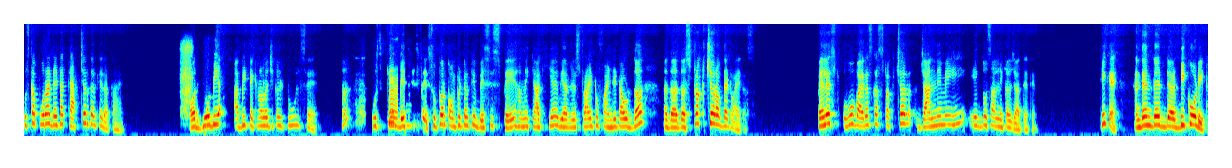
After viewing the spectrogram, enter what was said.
उसका पूरा डेटा कैप्चर करके रखा है। और जो भी अभी टेक्नोलॉजिकल टूल्स है हाँ, उसके। बेसिस पे सुपर कंप्यूटर के बेसिस पे हमने क्या किया है we are just try to find it out the the structure of that virus पहले वो वायरस का स्ट्रक्चर जानने में ही एक दो साल निकल जाते थे। ठीक है? And then they decode it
